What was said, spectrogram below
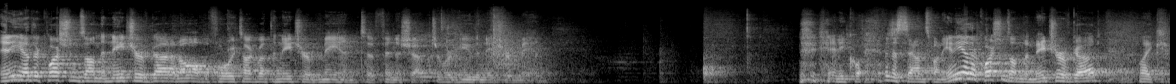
Any other questions on the nature of God at all before we talk about the nature of man to finish up, to review the nature of man? Any que- that just sounds funny. Any other questions on the nature of God? Like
